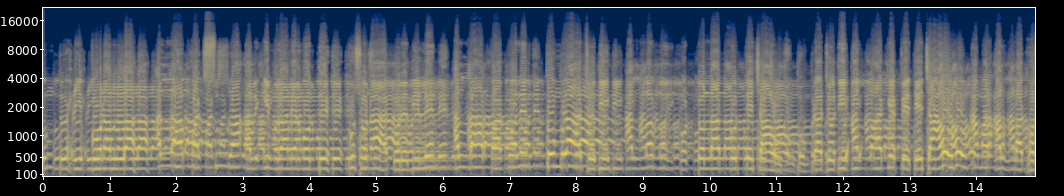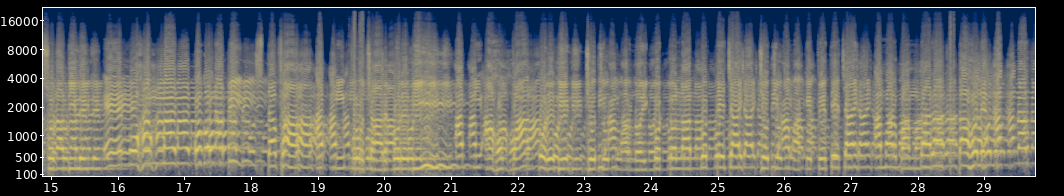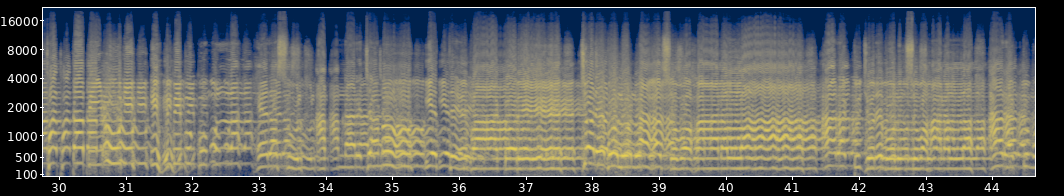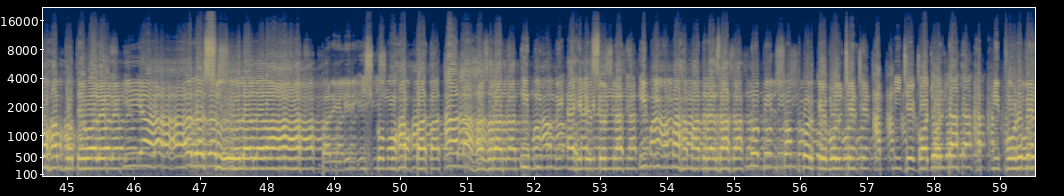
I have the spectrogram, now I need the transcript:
কুনতুম তুহিব্বুনাল্লাহ। আল্লাহ পাক সূরা আল ইমরানের মধ্যে ঘোষণা করে দিলেন, আল্লাহ পাক বলেন, তোমরা যদি আল্লাহর নৈকট্য লাভ করতে চাও, তোমরা যদি আল্লাহকে পেতে চাও আমার আল্লাহ ঘোষণা দিলেন। এ মুহাম্মদ নবী মুস্তাফা, আপনি প্রচার করে দিন, আপনি আহ্বান করে দিন, যদি আমার নৈকট্য লাভ করতে চায়, যদি আমাকে পেতে চায়, আমার বান্দারা, তাহলে আপনার ফাত্তাবিউনি ইহবিবুকুমুল্লাহ। হে রাসূল আপনার জানো ইত্তেবা করে। জোরে বলুন না সুবহানাল্লাহ। আর একটু জোরে বলুন সুবহানাল্লাহ। আর একটু মহব্বতে বলেন ইয়া রাসূলুল্লাহ। বারেলির ইশক মোহাব্বত আলা হযরত ইমাম আহলে সুন্নাহ ইমাম আহমদ রাজা নবীর সম্পর্কে বলছেন আপনি যে গজলটা আপনি পড়বেন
